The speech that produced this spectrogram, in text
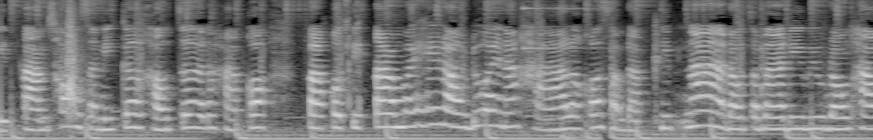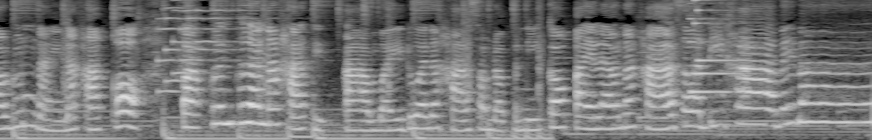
ติดตามช่อง Sneaker Culture นะคะ ก็ฝากกดติดตามไว้ให้เราด้วยนะคะ แล้วก็สำหรับคลิปหน้าเราจะมารีวิวรองเท้ารุ่นไหนนะคะ ก็ฝากเพื่อนๆนะคะ ติดตามไว้ด้วยนะคะสำหรับวันนี้ก็ไปแล้วนะคะ สวัสดีค่ะ บ๊ายบาย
